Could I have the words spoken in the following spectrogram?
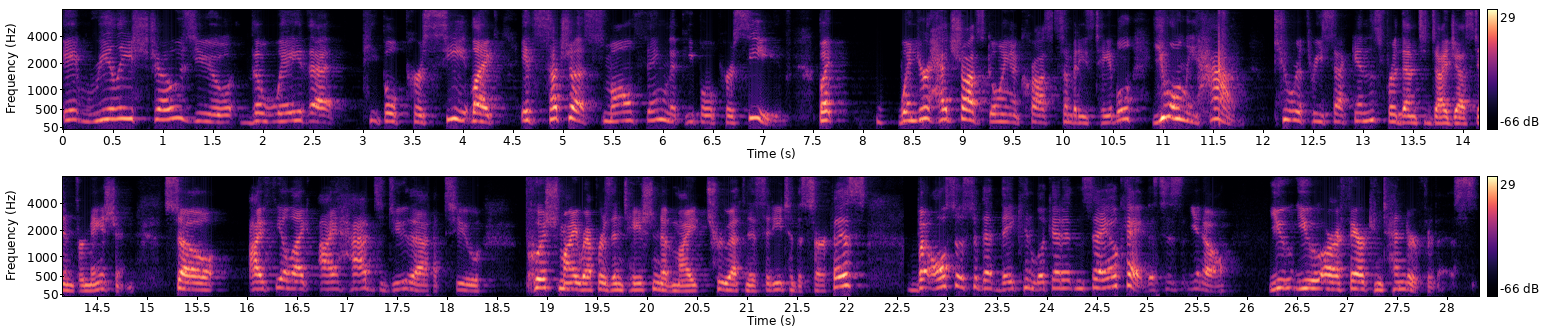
it really shows you the way that people perceive, like it's such a small thing that people perceive, but when your headshot's going across somebody's table, you only have two or three seconds for them to digest information. So I feel like I had to do that to push my representation of my true ethnicity to the surface, but also so that they can look at it and say, okay, this is, you know, you you are a fair contender for this.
